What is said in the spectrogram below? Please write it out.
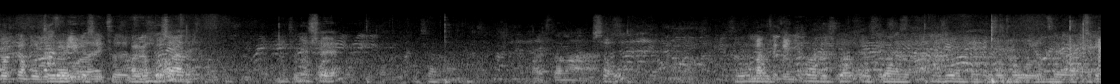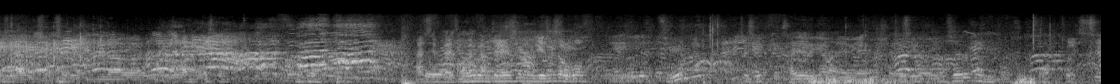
Dos campos de fútbol que han sí. hecho han posat... No sé, eh? Ahora está más... Segur? más pequeño. Es el. Sí, sí. Mía, no se ha llovido. No sé equipos. Pues sí.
